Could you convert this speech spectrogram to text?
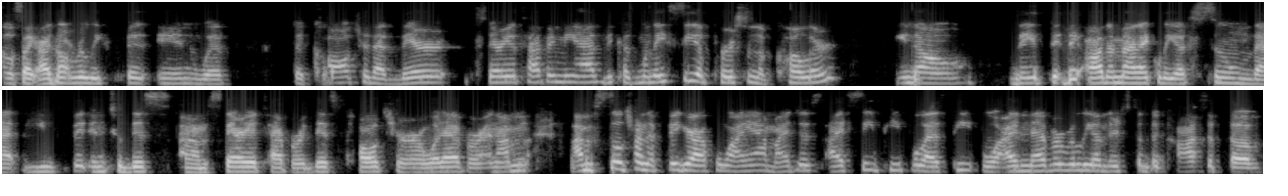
So it's like I don't really fit in with the culture that they're stereotyping me as because when they see a person of color, you know, they they automatically assume that you fit into this um, stereotype or this culture or whatever. And I'm I'm still trying to figure out who I am. I just I see people as people. I never really understood the concept of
